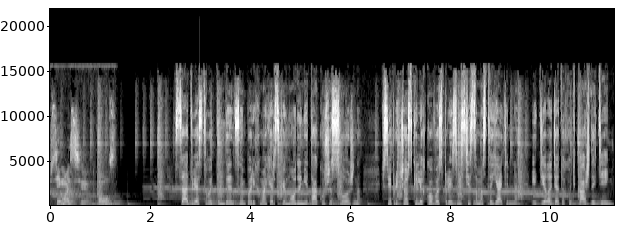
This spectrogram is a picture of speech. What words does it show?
всей массе волос. Соответствовать тенденциям парикмахерской моды не так уж и сложно. Все прически легко воспроизвести самостоятельно и делать это хоть каждый день.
